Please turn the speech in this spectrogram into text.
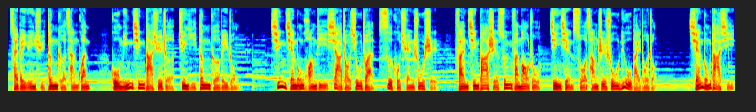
才被允许登阁参观，故明清大学者均以登阁为荣。清乾隆皇帝下诏修撰《四库全书》时，范钦八世孙范茂著进献所藏之书六百多种，乾隆大喜。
